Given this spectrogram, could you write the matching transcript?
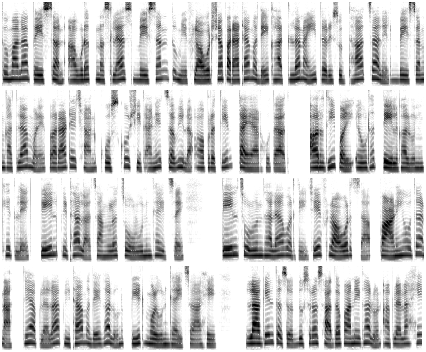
तुम्हाला बेसन आवडत नसल्यास बेसन तुम्ही फ्लॉवरच्या पराठ्यामध्ये घातलं नाही तरी सुद्धा चालेल. बेसन घातल्यामुळे पराठे छान खुसखुशीत आणि चवीला अप्रतिम तयार होतात. अर्धी पळी एवढं तेल घालून घेतले. तेल पिठाला चांगलं चोळून घ्यायचंय. तेल चोळून झाल्यावरती जे फ्लॉवरचा पाणी होतं ना ते आपल्याला पिठामध्ये घालून पीठ मळून घ्यायचं आहे. लागेल तसं दुसरं साधं पाणी घालून आपल्याला हे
